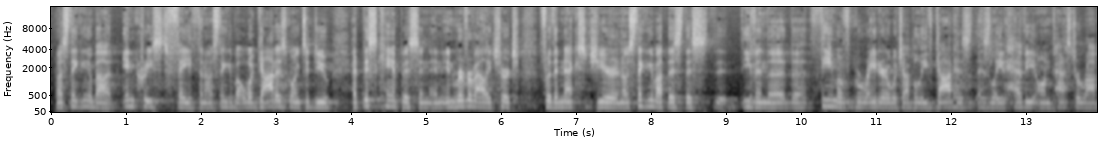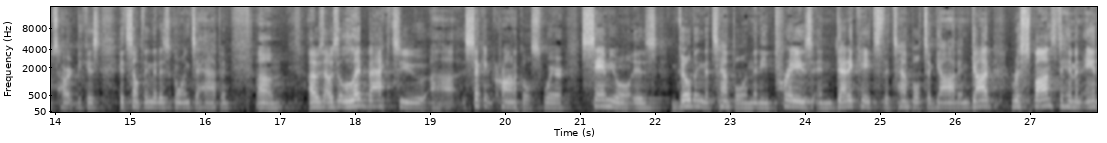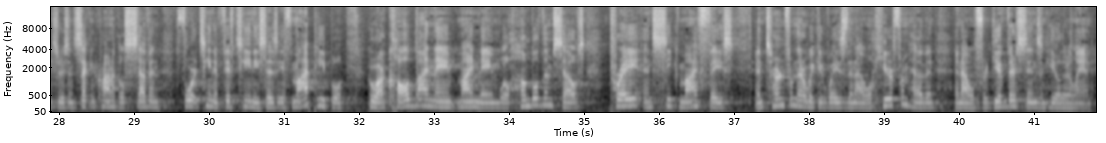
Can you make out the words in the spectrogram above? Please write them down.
I was thinking about increased faith, and I was thinking about what God is going to do at this campus and, and in River Valley Church for the next year. And I was thinking about this, this even the, the theme of greater, which I believe God has, has laid heavy on Pastor Rob's heart because it's something that is going to happen. Um, I was, I was led back to uh, Second Chronicles, where Samuel is building the temple, and then he prays and dedicates the temple to God. And God responds to him and answers. In Second Chronicles 7 14 and 15, he says, If my people who are called by name, my name will humble themselves, pray and seek my face, and turn from their wicked ways, then I will hear from heaven, and I will forgive their sins and heal their land.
